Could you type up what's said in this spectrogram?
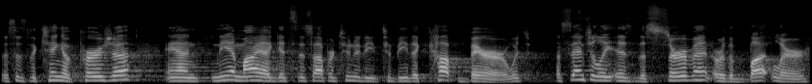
This is the king of Persia, and Nehemiah gets this opportunity to be the cupbearer, which essentially is the servant or the butler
